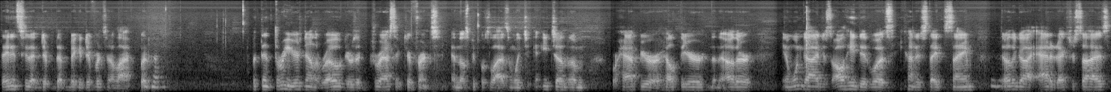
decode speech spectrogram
they didn't see that dip, that big a difference in their life. But mm-hmm. but then three years down the road, there was a drastic difference in those people's lives, in which each of them were happier or healthier than the other. And one guy just all he did was he kind of stayed the same. Mm-hmm. The other guy added exercise,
